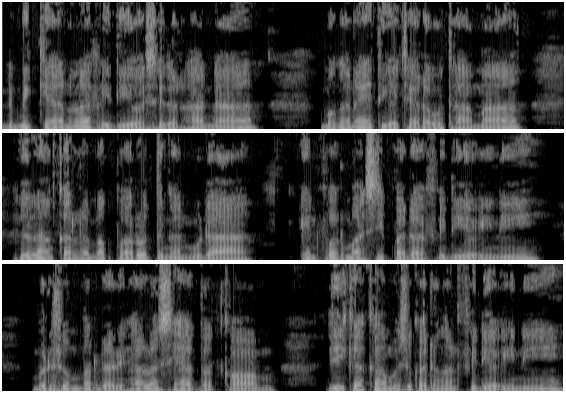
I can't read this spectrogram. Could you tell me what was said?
Demikianlah video sederhana mengenai tiga cara utama hilangkan lemak perut dengan mudah. Informasi pada video ini bersumber dari halosehat.com. Jika kamu suka dengan video ini,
